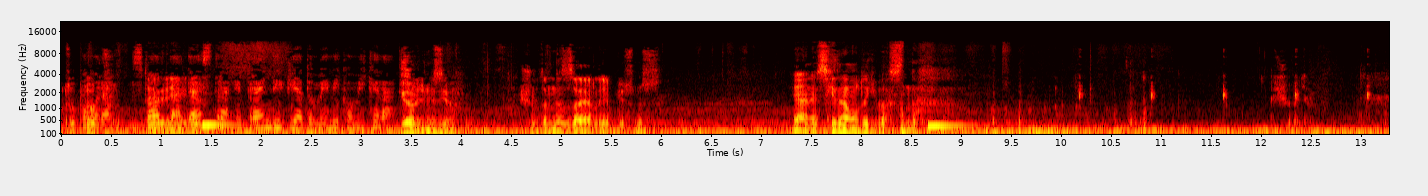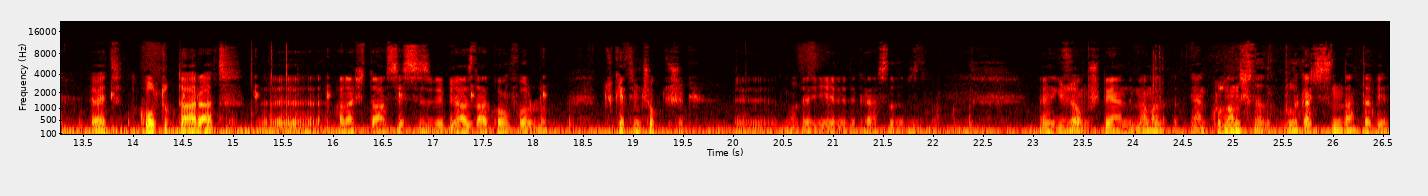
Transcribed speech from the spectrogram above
otopilot devreye giriyor. e. Gördüğünüz gibi. Şuradan da hız ayarlayabiliyorsunuz. Yani eskiden olduğu gibi aslında. Şöyle. Evet, koltuk daha rahat. Ee, araç daha sessiz ve biraz daha konforlu. Tüketim çok düşük. Ee, Model Y ile de kıyasladığımızda. Ee, güzel olmuş, beğendim ama yani kullanışlılık açısından tabii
